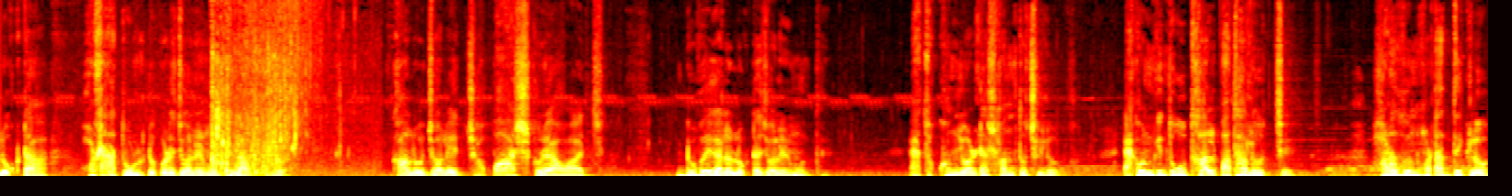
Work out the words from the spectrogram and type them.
লোকটা হঠাৎ উল্টো করে জলের মধ্যে লাভ দিল। কালো জলে ঝপাস করে আওয়াজ। ডুবে গেল লোকটা জলের মধ্যে। এতক্ষণ জলটা শান্ত ছিল। এখন কিন্তু উথাল পাথাল হচ্ছে। হারাধন হঠাৎ দেখল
